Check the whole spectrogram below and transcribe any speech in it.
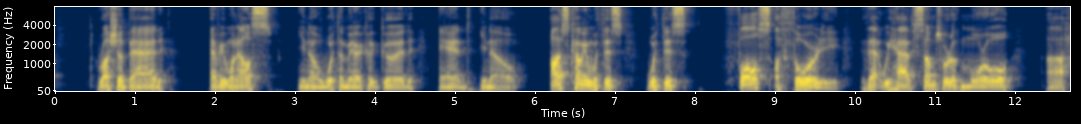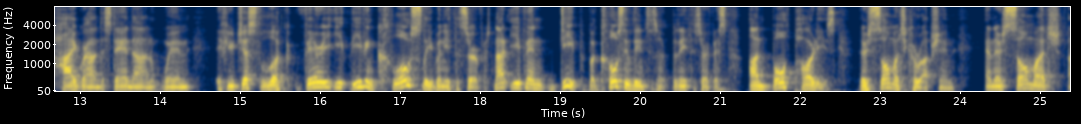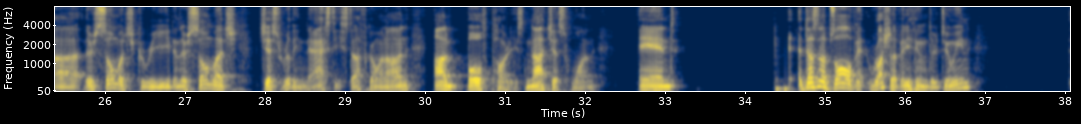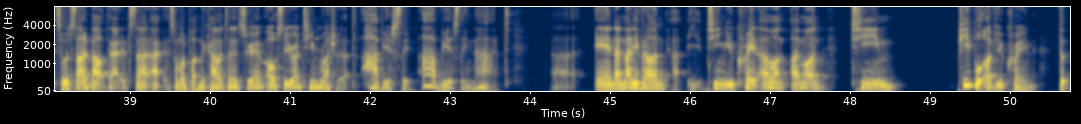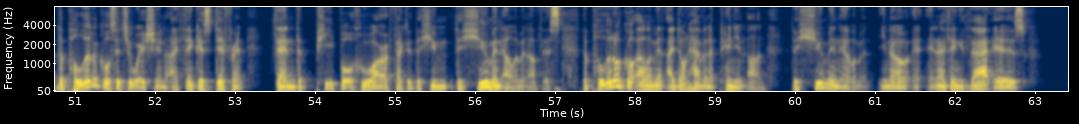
Russia bad, everyone else, you know, with America good, and you know, us coming with this with this false authority that we have some sort of moral uh, high ground to stand on when if you just look very even closely beneath the surface, not even deep, but closely beneath the surface on both parties, there's so much corruption and there's so much uh, there's so much greed and there's so much just really nasty stuff going on on both parties, not just one. And it doesn't absolve Russia of anything that they're doing. So it's not about that. It's not. someone put in the comments on Instagram, "Oh, so you're on Team Russia?" That's obviously, obviously not. Uh, and I'm not even on uh, Team Ukraine. I'm on. I'm on Team people of Ukraine the, the political situation, I think, is different than the people who are affected, the, hum, the human element of this. The political element, I don't have an opinion on. The human element, you know, and I think that is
